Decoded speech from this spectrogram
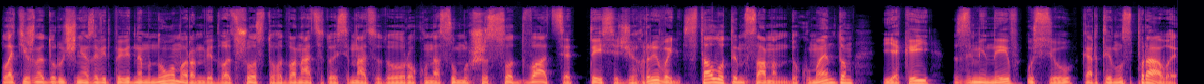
Платіжне доручення за відповідним номером від 26.12.17 року на суму 620 тисяч гривень стало тим самим документом, який змінив усю картину справи.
